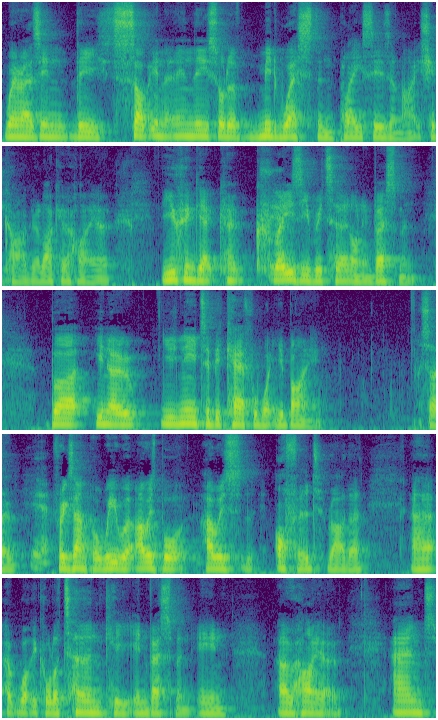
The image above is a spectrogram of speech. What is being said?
whereas in the sub in, in these sort of midwestern places and like Chicago, like Ohio, you can get c- crazy yeah. return on investment. But you know you need to be careful what you're buying. So, yeah. for example, we were I was bought I was offered rather uh, what they call a turnkey investment in Ohio, and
